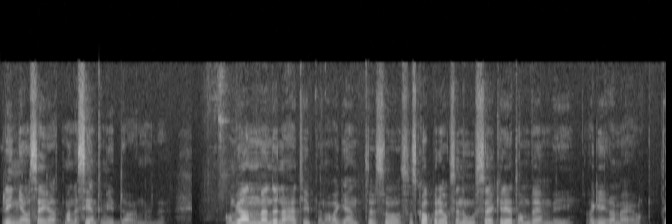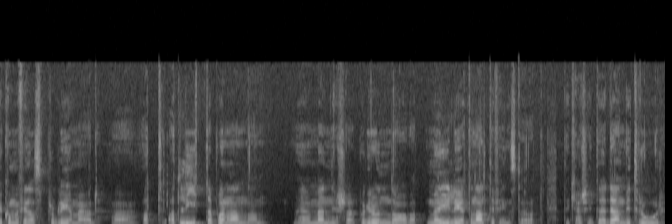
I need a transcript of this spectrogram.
ringa och säga att man är sen till middagen. Eller... Om vi använder den här typen av agenter så, så, skapar det också en osäkerhet om vem vi agerar med. Och det kommer finnas problem med eh, att, att lita på en annan eh, människa på grund av att möjligheten alltid finns där. Att det kanske inte är den vi tror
